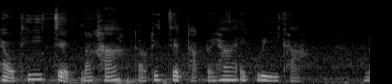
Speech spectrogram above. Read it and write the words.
แถวที่ 7 นะคะ แถวที่ 7 ถักด้วย 5 xv ค่ะ 1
